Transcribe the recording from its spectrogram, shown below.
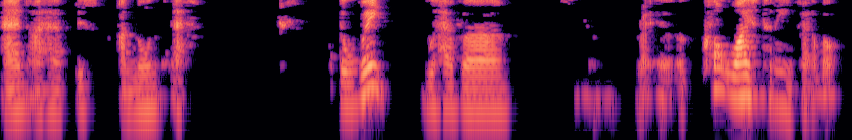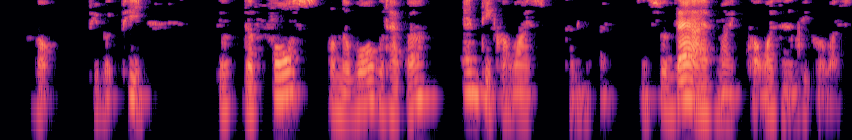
and I have this unknown F. The weight would have a right a, a clockwise turning effect about about pivot P. The, the force from the wall would have a anti-clockwise turning effect. And so there I have my clockwise and anti-clockwise.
